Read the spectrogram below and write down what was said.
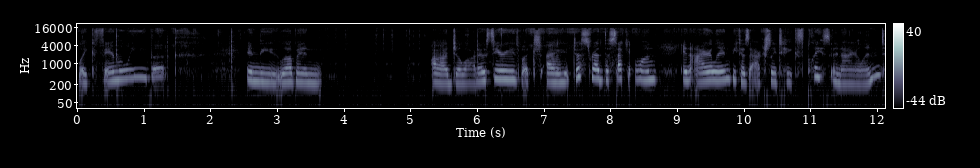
like family book in the Love and uh, Gelato series, which I just read the second one in Ireland because it actually takes place in Ireland.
